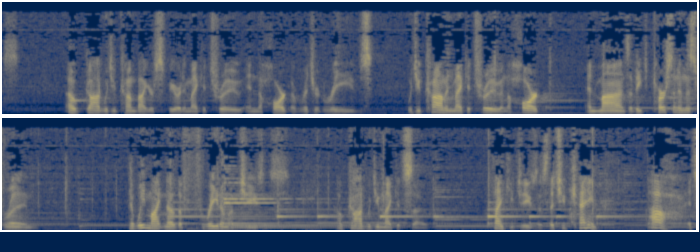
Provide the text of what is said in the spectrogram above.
us. Oh God, would you come by your Spirit and make it true in the heart of Richard Reeves? Would you come and make it true in the heart and minds of each person in this room that we might know the freedom of Jesus? Oh God, would you make it so? Thank you, Jesus, that you came. Ah, it's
